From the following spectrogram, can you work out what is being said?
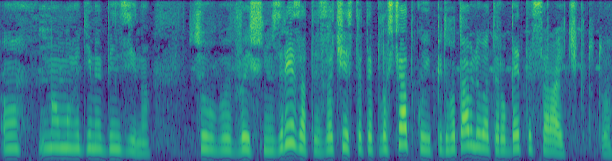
О, нема мого діми бензина. Цю вишню зрізати, зачистити площадку і підготавлювати, робити сарайчик тут.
